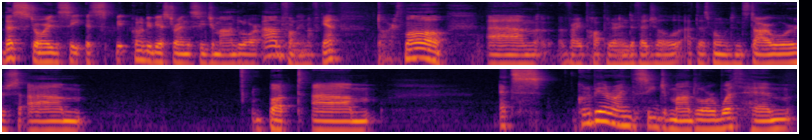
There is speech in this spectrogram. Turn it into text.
this story. The sea, it's going to be based around the siege of Mandalore, and funny enough, again, Darth Maul, um, a very popular individual at this moment in Star Wars. Um, but um, it's going to be around the siege of Mandalore with him.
